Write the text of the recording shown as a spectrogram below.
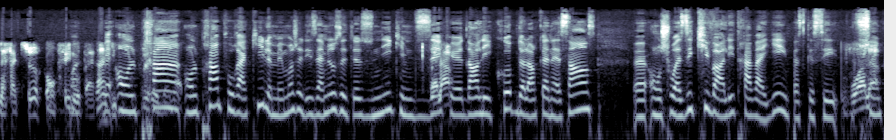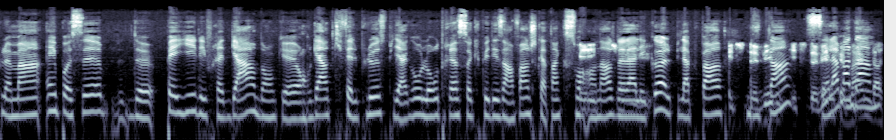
la facture qu'on fait nos parents. on le prend, on le prend pour acquis. mais moi, j'ai des amis aux États-Unis qui me disaient que dans les couples de leur connaissance, euh, on choisit qui va aller travailler parce que c'est simplement impossible de payer les frais de garde. Donc, euh, on regarde qui fait le plus, puis à go, l'autre reste s'occuper des enfants jusqu'à temps qu'ils soient en âge d'aller à l'école. Puis la plupart du temps, c'est la madame.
